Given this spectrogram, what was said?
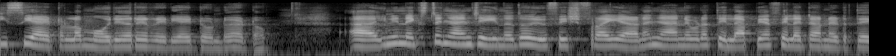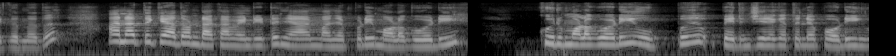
ഈസി ആയിട്ടുള്ള മോരുകറി റെഡി ആയിട്ടുണ്ട് കേട്ടോ. ഇനി നെക്സ്റ്റ് ഞാൻ ചെയ്യുന്നത് ഒരു ഫിഷ് ഫ്രൈ ആണ്. ഞാനിവിടെ തിലാപ്പിയ ഫിലറ്റാണ് എടുത്തേക്കുന്നത്. അതിനകത്തേക്ക് അതുണ്ടാക്കാൻ വേണ്ടിയിട്ട് ഞാൻ മഞ്ഞപ്പൊടി മുളക് പൊടി കുരുമുളക് പൊടി ഉപ്പ് പെരിഞ്ചീരകത്തിന്റെ പൊടിയും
